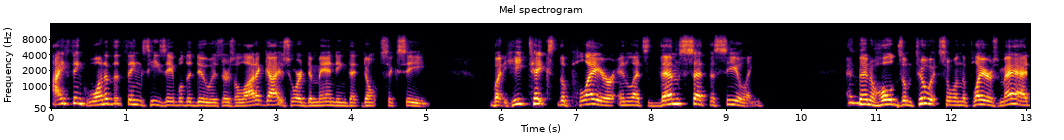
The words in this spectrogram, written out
I think one of the things he's able to do is there's a lot of guys who are demanding that don't succeed, but he takes the player and lets them set the ceiling and then holds them to it. So when the player's mad,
